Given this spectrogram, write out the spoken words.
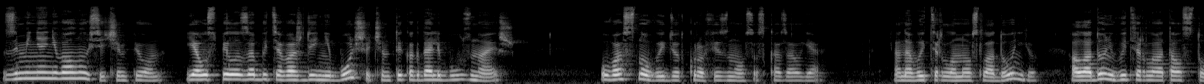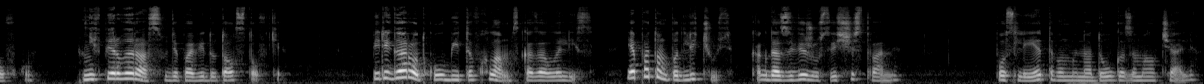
За меня не волнуйся, чемпион. Я успела забыть о вождении больше, чем ты когда-либо узнаешь. У вас снова идет кровь из носа, сказал я. Она вытерла нос ладонью, а ладонь вытерла о толстовку. Не в первый раз, судя по виду толстовки. «Перегородка убита в хлам», — сказала Лис. «Я потом подлечусь, когда завяжу с веществами». После этого мы надолго замолчали.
